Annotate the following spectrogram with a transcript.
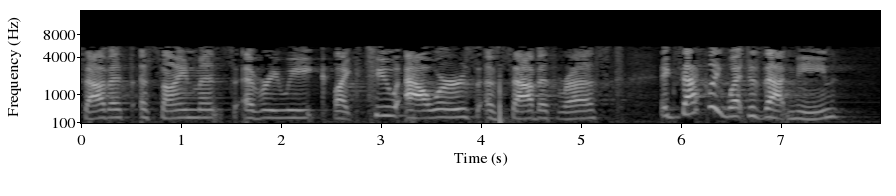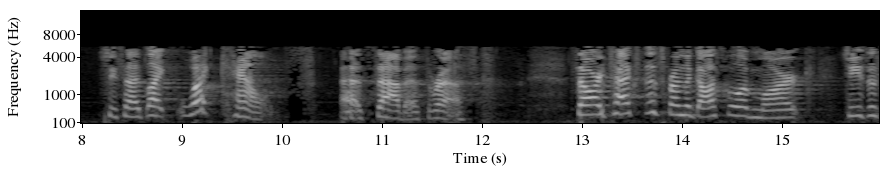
Sabbath assignments every week, like two hours of Sabbath rest, exactly what does that mean? She said, like, what counts as Sabbath rest? So our text is from the Gospel of Mark. Jesus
